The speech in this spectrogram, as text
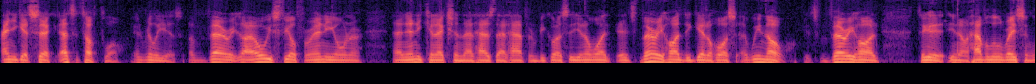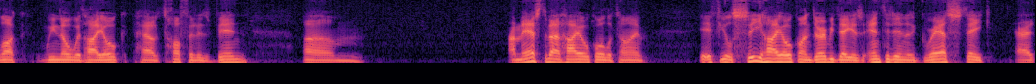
and you get sick. That's a tough blow. It really is a very. I always feel for any owner and any connection that has that happen because you know what? It's very hard to get a horse. We know it's very hard to you know have a little racing luck. We know with High Oak how tough it has been. Um, I'm asked about High Oak all the time. If you'll see High Oak on Derby Day is entered in a grass stake at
